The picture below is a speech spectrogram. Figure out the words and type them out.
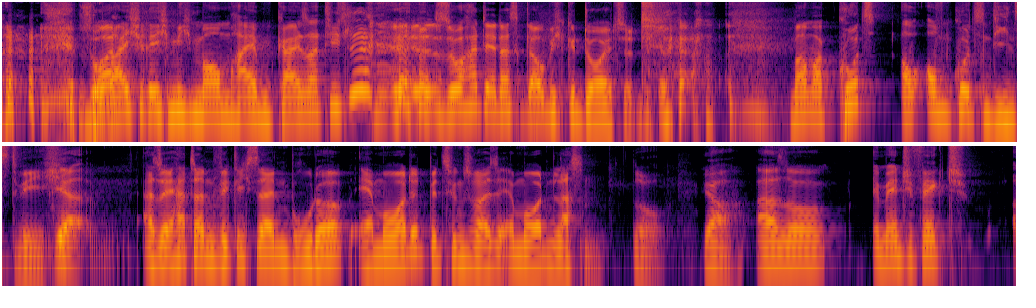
so, bereichere ich mich mal um einen halben Kaisertitel. äh, so hat er das, glaube ich, gedeutet. Machen wir kurz auf, auf einen kurzen Dienstweg. ja. Also er hat dann wirklich seinen Bruder ermordet, beziehungsweise ermorden lassen. So. Ja, also im Endeffekt äh,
